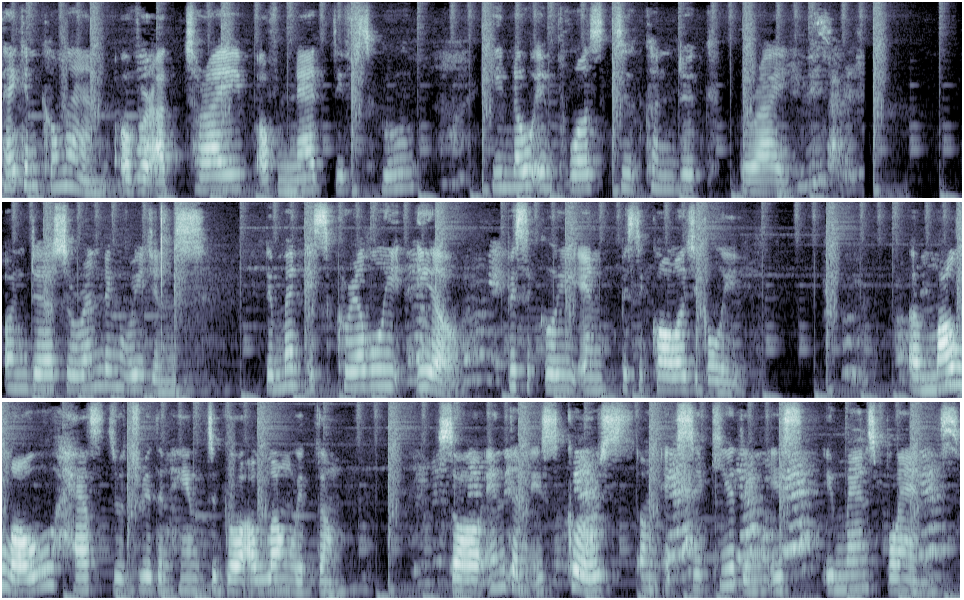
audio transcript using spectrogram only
taken command over a tribe of natives who he now employs to conduct raids on the surrounding regions. The man is clearly ill, physically and psychologically uh, Marlow has to threaten him to go along with them. So Anton is cursed on executing his immense plans.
